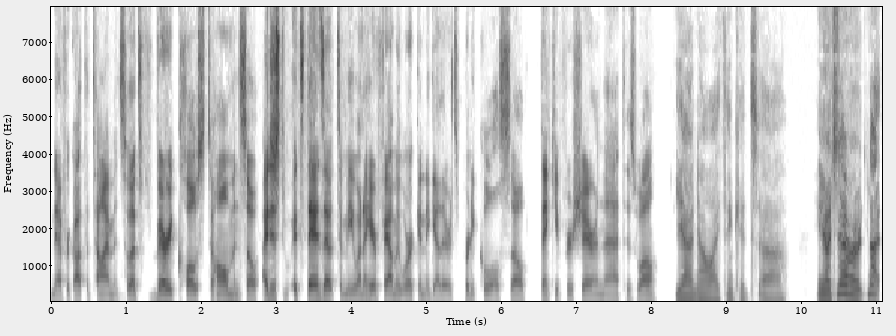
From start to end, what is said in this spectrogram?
never got the time. And so that's very close to home. And so I just, it stands out to me when I hear family working together. It's pretty cool. So thank you for sharing that as well. Yeah, no, I think it's, uh, you know, it's never not,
